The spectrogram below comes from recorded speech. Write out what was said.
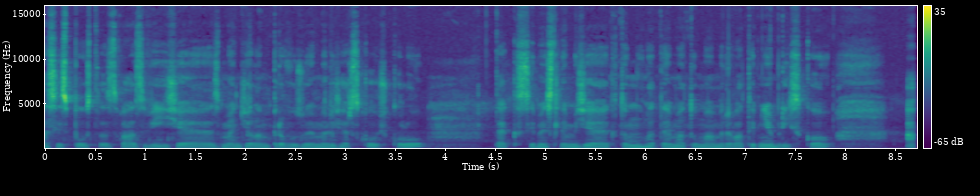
asi spousta z vás ví, že s manželem provozujeme lyžařskou školu, tak si myslím, že k tomuhle tématu mám relativně blízko. A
